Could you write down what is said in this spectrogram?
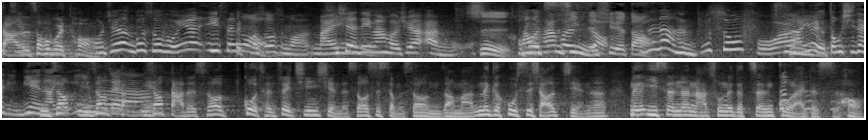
打的时候会不会痛？我觉得很不舒服，因为医生跟我说什么埋线的地方回去要按摩，是他会刺激你的穴道，真的很不舒服啊。是啊，因为有东西在里面啊。你知道你知道打你知道打的时候过程最惊险的时候是什么时候？你知道吗？那个护士小姐呢，那个医生呢，拿出那个针过来的时候，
